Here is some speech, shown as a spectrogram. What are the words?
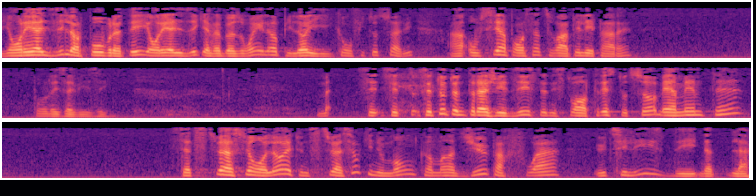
Ils ont réalisé leur pauvreté, ils ont réalisé qu'ils avaient besoin, là, puis là, ils confient tout ça à lui. aussi, en passant, tu vas appeler les parents pour les aviser. C'est toute une tragédie, c'est une histoire triste, tout ça, mais en même temps, cette situation-là est une situation qui nous montre comment Dieu, parfois, utilise la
